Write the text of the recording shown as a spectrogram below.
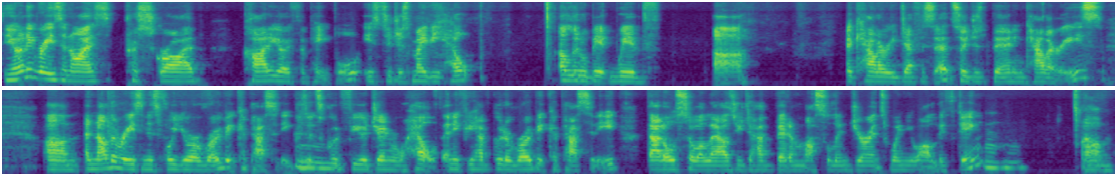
the only reason I prescribe cardio for people is to just maybe help a little bit with uh, a calorie deficit so just burning calories um, another reason is for your aerobic capacity because it's Mm. good for your general health and if you have good aerobic capacity that also allows you to have better muscle endurance when you are lifting hmm um,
